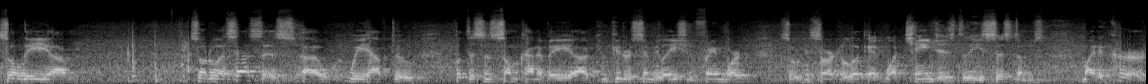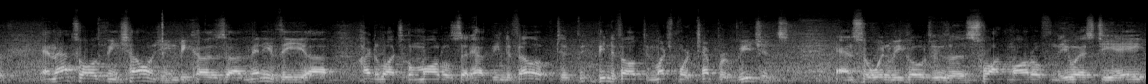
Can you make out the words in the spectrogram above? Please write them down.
So the um, so to assess this, uh, we have to put this in some kind of a uh, computer simulation framework so we can start to look at what changes to these systems might occur. And that's always been challenging because uh, many of the uh, hydrological models that have been developed have been developed in much more temperate regions. And so when we go to the SWAT model from the USDA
